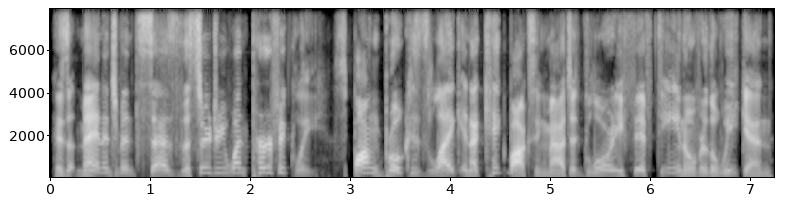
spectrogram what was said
His management says the surgery went perfectly. Spong broke his leg in a kickboxing match at Glory 15 over the weekend.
